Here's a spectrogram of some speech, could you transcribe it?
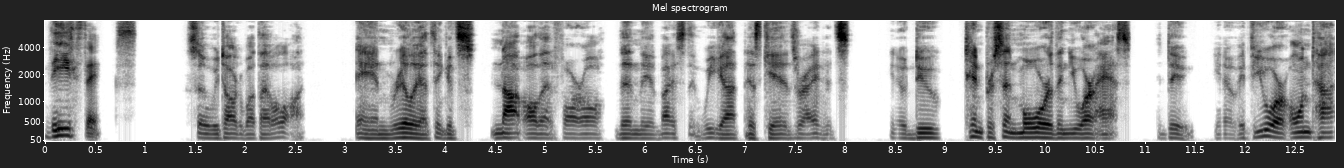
these things. So we talk about that a lot. And really, I think it's not all that far off than the advice that we got as kids, right? It's, you know, do 10% more than you are asked to do. You know, if you are on time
